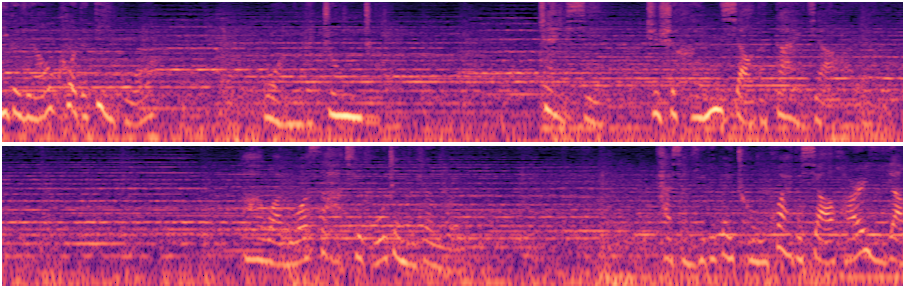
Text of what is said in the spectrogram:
一个辽阔的帝国，我们的忠诚。这些只是很小的代价而已。阿瓦罗萨却不这么认为。他像一个被宠坏的小孩一样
